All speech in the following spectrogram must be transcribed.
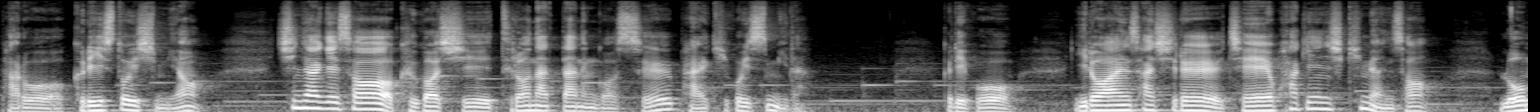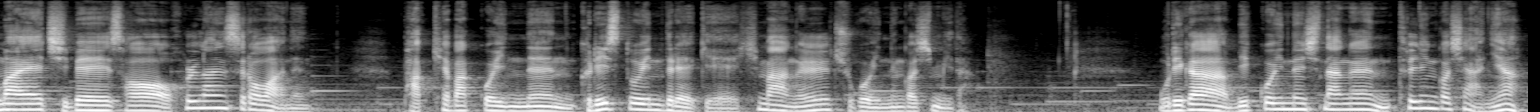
바로 그리스도이시며 신약에서 그것이 드러났다는 것을 밝히고 있습니다. 그리고 이러한 사실을 재확인시키면서 로마의 지배에서 혼란스러워하는 박해받고 있는 그리스도인들에게 희망을 주고 있는 것입니다. 우리가 믿고 있는 신앙은 틀린 것이 아니야.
